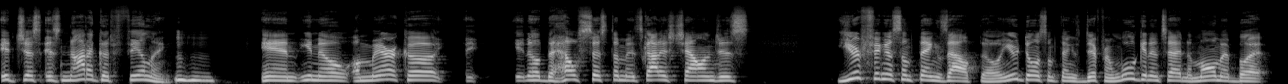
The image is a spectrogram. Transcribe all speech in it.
it just is not a good feeling. Mm-hmm. And, you know, America, you know, the health system, it's got its challenges. You're figuring some things out, though, and you're doing some things different. We'll get into that in a moment, but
